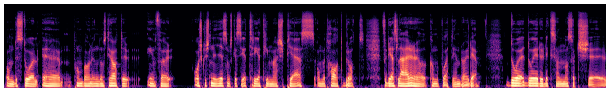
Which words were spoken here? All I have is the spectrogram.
Om du står eh, på en barn och ungdomsteater inför årskurs 9 som ska se tre timmars pjäs om ett hatbrott, för deras lärare har kommit på att det är en bra idé. Då, då är du liksom någon sorts eh,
